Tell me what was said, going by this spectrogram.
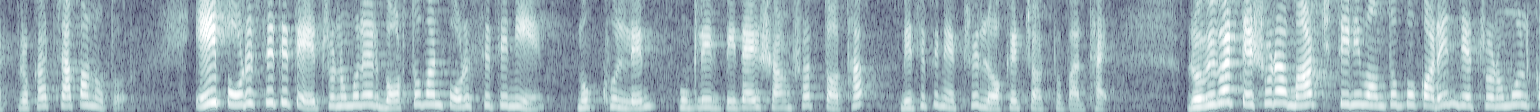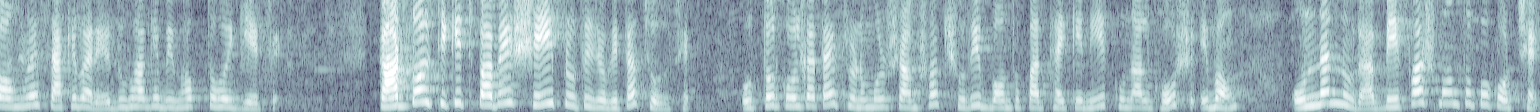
এক প্রকার চাপানোতর এই পরিস্থিতিতে তৃণমূলের বর্তমান পরিস্থিতি নিয়ে মুখ খুললেন হুগলির বিদায়ী সাংসদ তথা বিজেপি নেত্রী লকেট চট্টোপাধ্যায়। রবিবার তেসরা মার্চ তিনি মন্তব্য করেন যে তৃণমূল কংগ্রেস একেবারে দুভাগে বিভক্ত হয়ে গিয়েছে। কার দল টিকিট পাবে সেই প্রতিযোগিতা চলছে। উত্তর কলকাতায় তৃণমূল সাংসদ সুদীপ বন্দ্যোপাধ্যায়কে নিয়ে কুণাল ঘোষ এবং অন্যান্যরা বেফাস মন্তব্য করছেন।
